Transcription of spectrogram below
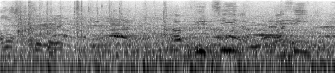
Pardon, désolé. Abrutil, vas-y.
